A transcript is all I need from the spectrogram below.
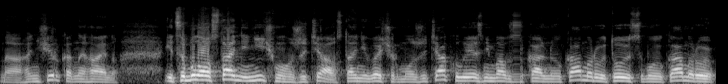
ганчірка негайно. І це була остання ніч мого життя, останній вечір мого життя, коли я знімав зеркальною камерою, тою самою камерою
